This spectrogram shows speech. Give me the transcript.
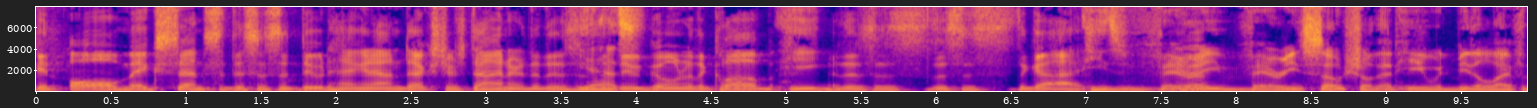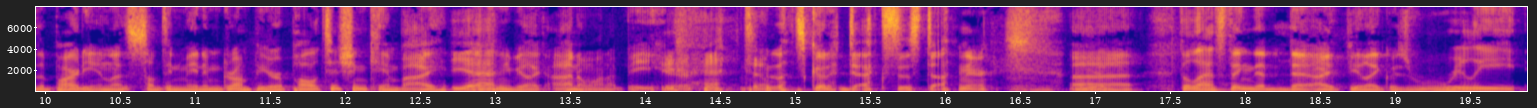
It all makes sense that this is the dude hanging out in Dexter's diner. That this is Yes. the dude going to the club. He- this is this is the guy. He's very, Yeah. very social. That he would be the life of the party unless something made him grumpy or a politician came by. Yeah. and he'd be like, "I don't want to be here. Let's go to Dex's diner." Uh, The last thing that, that I feel like was really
